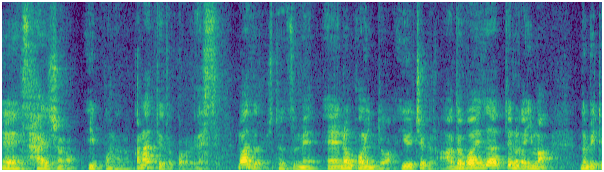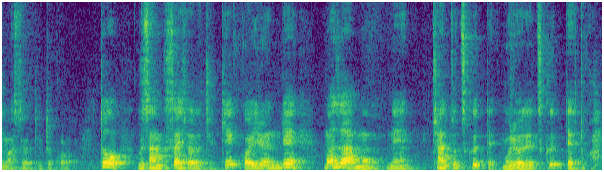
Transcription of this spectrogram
え最初の一歩なのかなっていうところです。まず1つ目のポイントは YouTube のアドバイザーっていうのが今伸びてますよっていうところ。とうさんくさい人たち結構いるんでまずはもうねちゃんと作って無料で作ってとか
